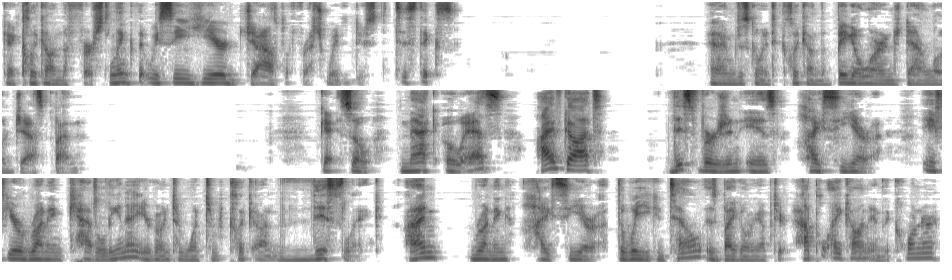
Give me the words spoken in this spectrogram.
Okay. Click on the first link that we see here. JASP, a fresh way to do statistics. And I'm just going to click on the big orange download JASP button. Okay, so Mac OS, I've got this version is High Sierra. If you're running Catalina, you're going to want to click on this link. I'm running High Sierra. The way you can tell is by going up to your Apple icon in the corner,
